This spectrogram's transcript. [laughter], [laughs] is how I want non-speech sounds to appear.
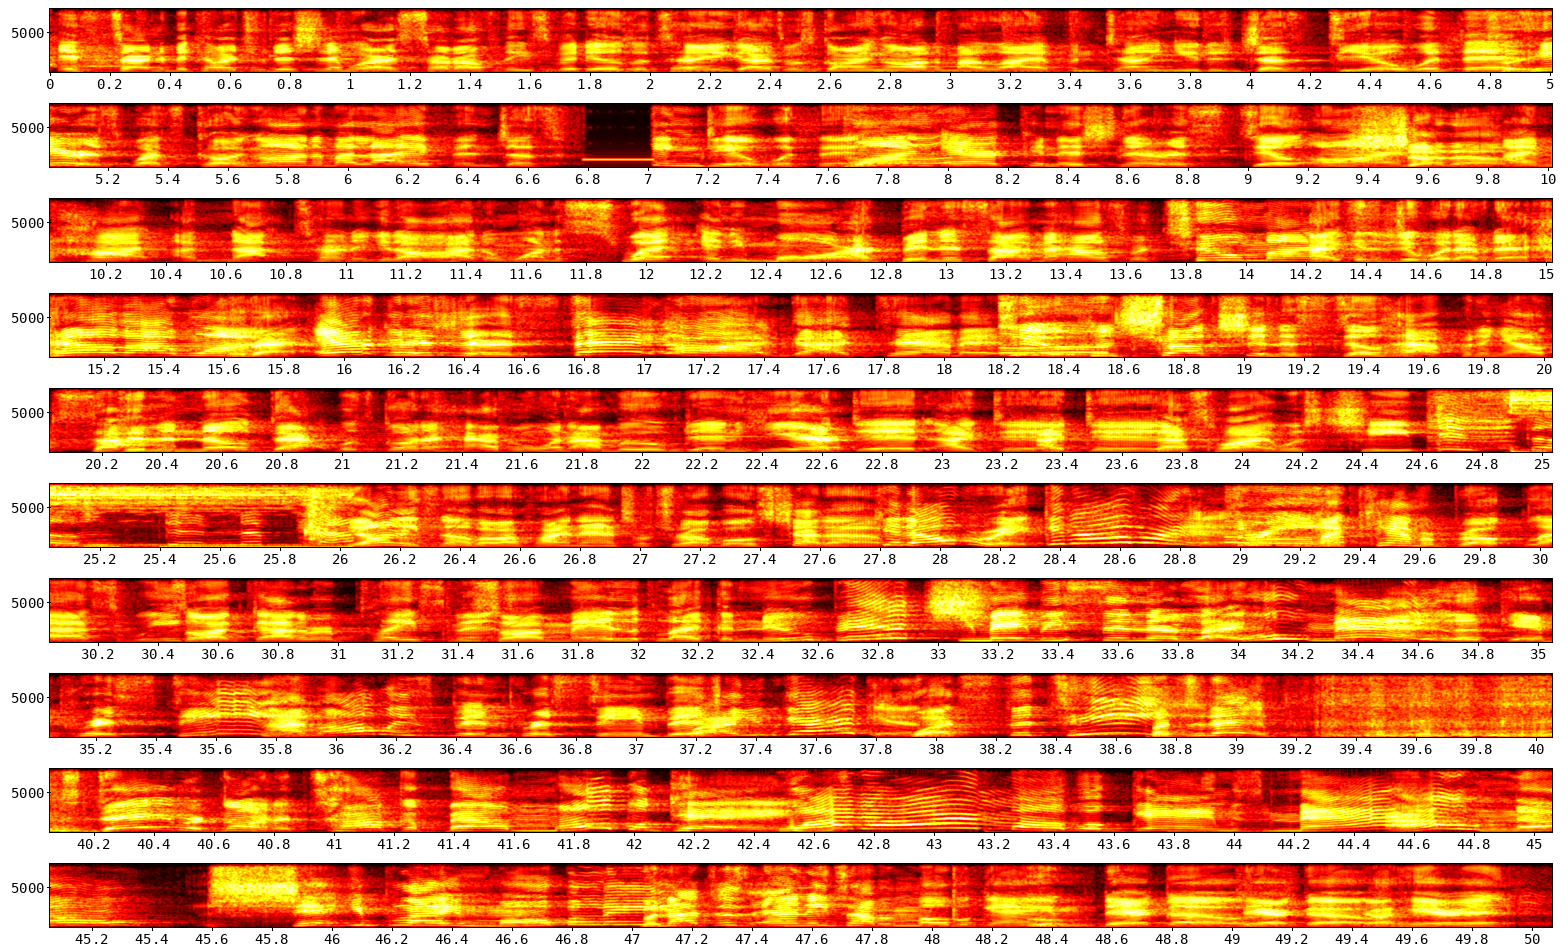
It's starting to become a tradition where I start off these videos with telling you guys what's going on in my life and telling you to just deal with it. So here is what's going on in my life and just deal with it. One air conditioner is still on. Shut up. I'm hot. I'm not turning it off. I don't want to sweat anymore. I've been inside my house for two months. I get to do whatever the hell I want. So that air conditioner is staying on. God damn it. Two. Construction is still happening outside. Didn't know that was gonna happen when I moved in here. I did. I did. I did. That's why it was cheap. Y'all need to know about my financial troubles. Shut up. Get over it. Get over it. Three. My camera broke last week, so I got a replacement. So I may look like a new bitch. You may be sitting there like, ooh man, you looking pristine. I've always been pristine, bitch. Why you gagging? What's the tea? But today, today we're gonna talk about mobile games. What are mobile games, man? I don't know. Shit, you play mobily? But not just any type of mobile game. there it goes. There it goes. Y'all hear it?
